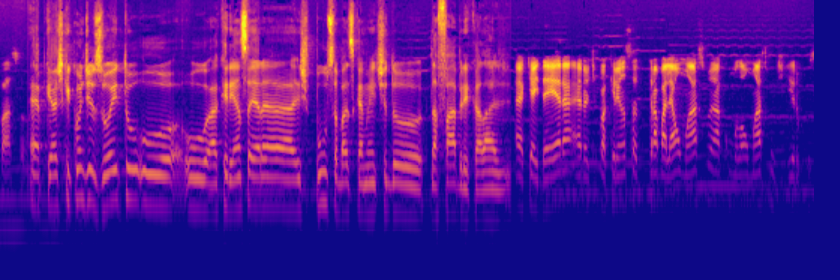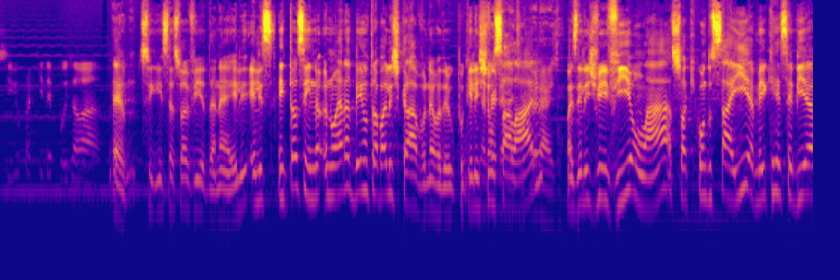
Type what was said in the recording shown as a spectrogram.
passa. É, porque eu acho que com 18 o, o, a criança era expulsa basicamente basicamente do, da fábrica lá. É, que a ideia era, era tipo a criança trabalhar ao máximo e acumular o máximo de dinheiro possível para que depois ela. É, seguisse a sua vida, né? Eles, eles... Então, assim, não era bem um trabalho escravo, né, Rodrigo? Porque eles é tinham verdade, salário, é mas eles viviam lá, só que quando saía, meio que recebia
